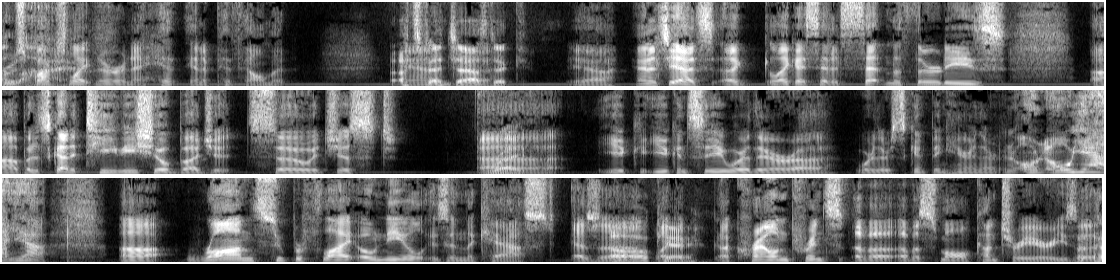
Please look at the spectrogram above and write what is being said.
Bruce. Boxleitner in a hit in a pith helmet. That's and, uh, fantastic. Yeah, and it's yeah, it's uh, like I said, it's set in the 30s, uh, but it's got a TV show budget, so it just uh, Right. You you can see where they're uh, where they're skimping here and there. And, oh no, yeah, yeah. Uh, Ron Superfly O'Neal is in the cast as a Oh, like okay. a, a crown prince of a of a small country, or he's a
